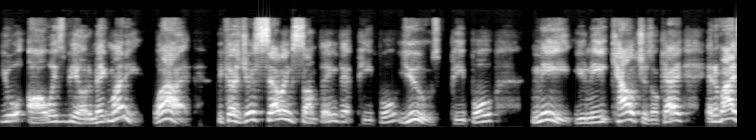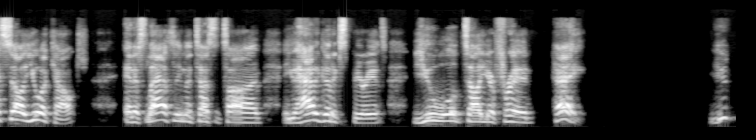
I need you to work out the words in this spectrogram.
you will always be able to make money. Why? Because you're selling something that people use, people need. You need couches, okay? And if I sell you a couch and it's lasting the test of time and you had a good experience, you will tell your friend, hey, you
